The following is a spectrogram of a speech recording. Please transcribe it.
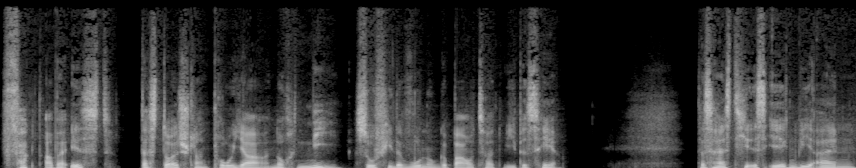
Fakt aber ist, dass Deutschland pro Jahr noch nie so viele Wohnungen gebaut hat wie bisher. Das heißt, hier ist irgendwie ein,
